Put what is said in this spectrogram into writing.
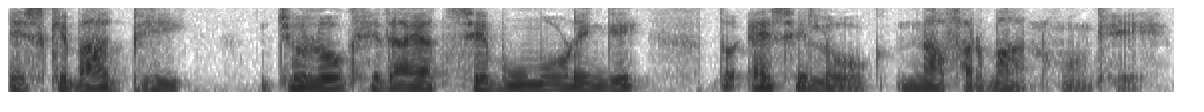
اس کے بعد بھی جو لوگ ہدایت سے منہ موڑیں گے، تو ایسے لوگ نافرمان ہوں گے۔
